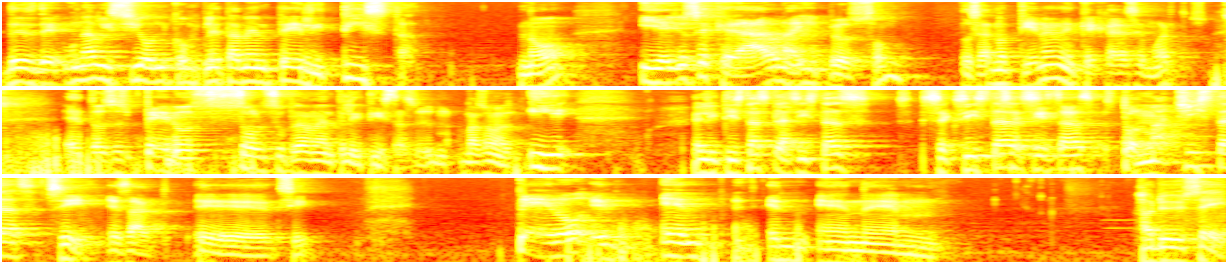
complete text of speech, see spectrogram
desde una visión completamente elitista, ¿no? Y ellos se quedaron ahí, pero son, o sea, no tienen en qué caerse muertos. Entonces, pero son supremamente elitistas, más o menos. Y Elitistas, clasistas, sexistas, sexistas, todo. machistas. Sí, exacto. eh, sí. Pero en. en, en, en, em, How do you say?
